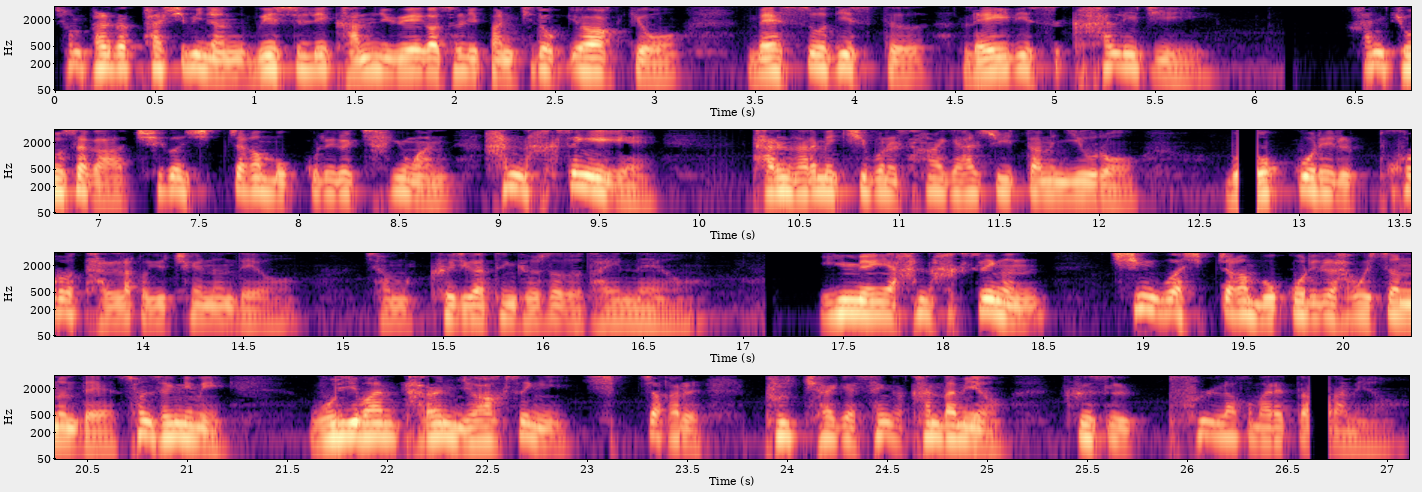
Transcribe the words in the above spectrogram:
1882년 웨슬리 감리교회가 설립한 기독교 학교 메소디스트 레이디스 칼리지 한 교사가 최근 십자가 목걸이를 착용한 한 학생에게 다른 사람의 기분을 상하게 할 수 있다는 이유로 목걸이를 풀어 달라고 요청했는데요. 참 거지 같은 교사도 다 있네요. 익명의 한 학생은 친구가 십자가 목걸이를 하고 있었는데 선생님이 우리 반 다른 여학생이 십자가를 불쾌하게 생각한다며 그것을 풀라고 말했다라며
